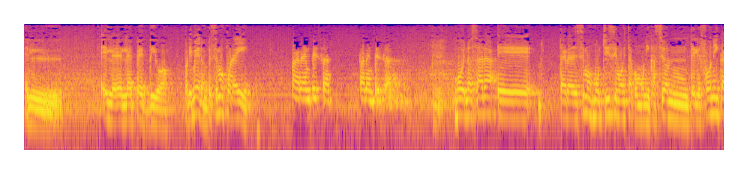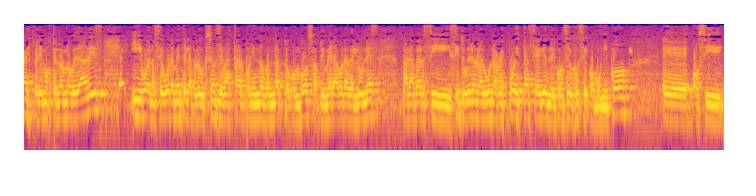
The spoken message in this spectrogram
el, el, el EPET, digo. Primero, empecemos por ahí. Para empezar, para empezar. Bueno, Sara, eh, te agradecemos muchísimo esta comunicación telefónica, esperemos tener novedades y bueno, seguramente la producción se va a estar poniendo en contacto con vos a primera hora del lunes para ver si, si tuvieron alguna respuesta, si alguien del Consejo se comunicó eh, o si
